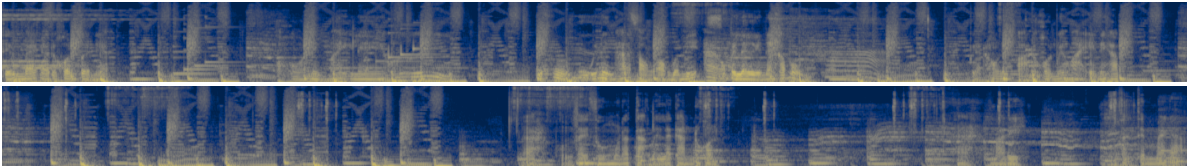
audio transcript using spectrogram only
เต็มแม็กอะทุกคนเปิดเนี่ยโอ้โหหนึ่งไม่แล้วเฮ้ยโอ้โหหนึ่งห้าสองออกแบบนี้อ้าวไปเลยนะครับผมเปลี่ยนห้องดีกว่าทุกคนไม่ไหวนะครับอะผมใส่สูงหมดหน้าตักเลยแล้วกันทุกคนอะมาดิใส่เต็มแม็กอะอะ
